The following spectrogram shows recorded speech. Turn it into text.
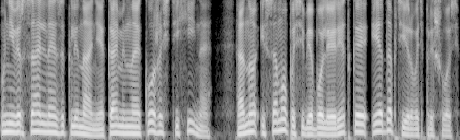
универсальное заклинание, каменная кожа стихийная. Оно и само по себе более редкое, и адаптировать пришлось».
